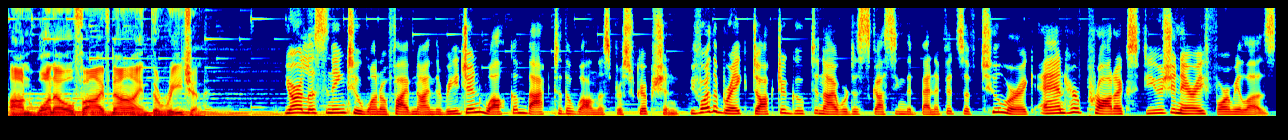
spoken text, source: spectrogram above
on 1059 The Region. You're listening to 1059 The Region. Welcome back to the Wellness Prescription. Before the break, Dr. Gupta and I were discussing the benefits of turmeric and her products' fusionary formulas.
